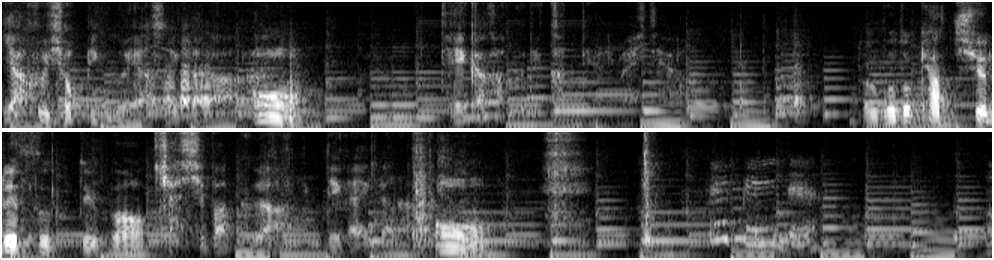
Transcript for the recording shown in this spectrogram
ヤフーショッピングが安いからうん。低価格で買ってやりましたよ。どういうこと？キャッシュレスっていうか？キャッシュバックがでかいから。うん。ペイペイでう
